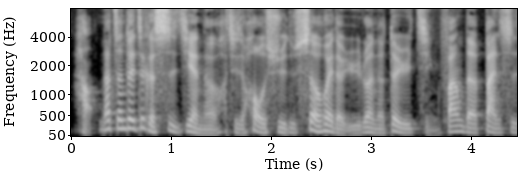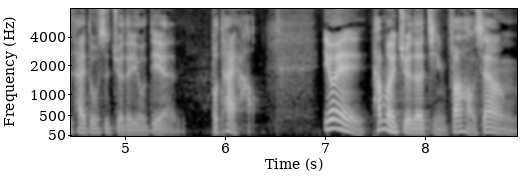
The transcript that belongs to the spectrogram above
好，那针对这个事件呢，其实后续社会的舆论呢，对于警方的办事态度是觉得有点不太好，因为他们觉得警方好像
